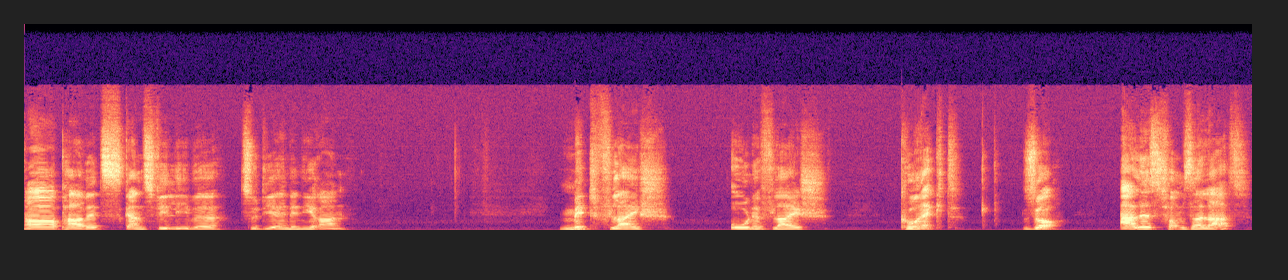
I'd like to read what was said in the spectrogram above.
Oh, Pavitz, ganz viel Liebe zu dir in den Iran. Mit Fleisch, ohne Fleisch. Korrekt. So, alles vom Salat?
